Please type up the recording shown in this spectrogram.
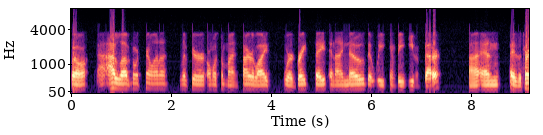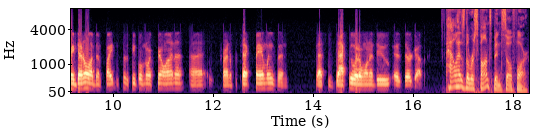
Well, I love North Carolina. Lived here almost my entire life. We're a great state, and I know that we can be even better. Uh, and as Attorney General, I've been fighting for the people of North Carolina, uh, trying to protect families, and that's exactly what I want to do as their governor. How has the response been so far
